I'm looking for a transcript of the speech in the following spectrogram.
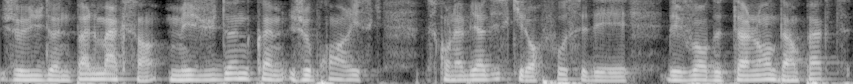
je lui donne pas le max, hein, mais je lui donne quand même, je prends un risque. Parce qu'on a bien dit ce qu'il leur faut, c'est des, des joueurs de talent, d'impact,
